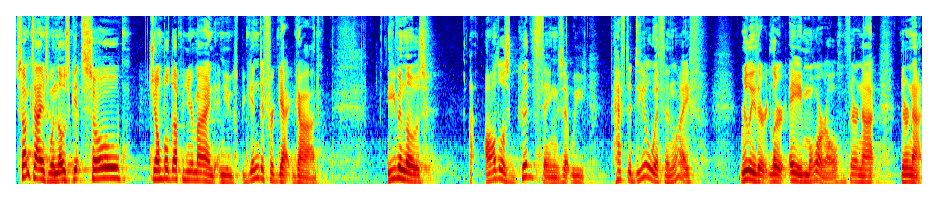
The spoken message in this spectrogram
sometimes when those get so jumbled up in your mind and you begin to forget God, even those, all those good things that we have to deal with in life, really they're, they're amoral. They're not, they're not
